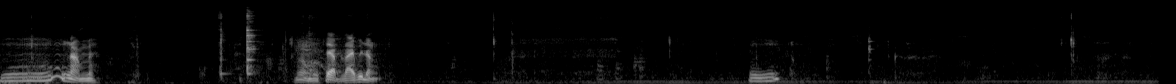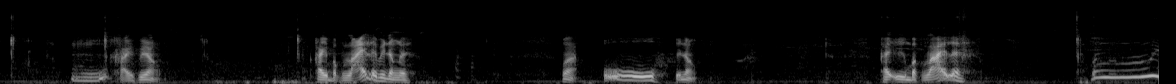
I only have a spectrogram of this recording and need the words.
อืมห นำเลยหนำมันแซ่บหลายพี่น้องอืมอืมไข่พี่น้องไข่บักหลายเลยพี่น้องเลยว่าโอ้พี่น้องไข่อื่นบักหลายเลยโอ้ย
